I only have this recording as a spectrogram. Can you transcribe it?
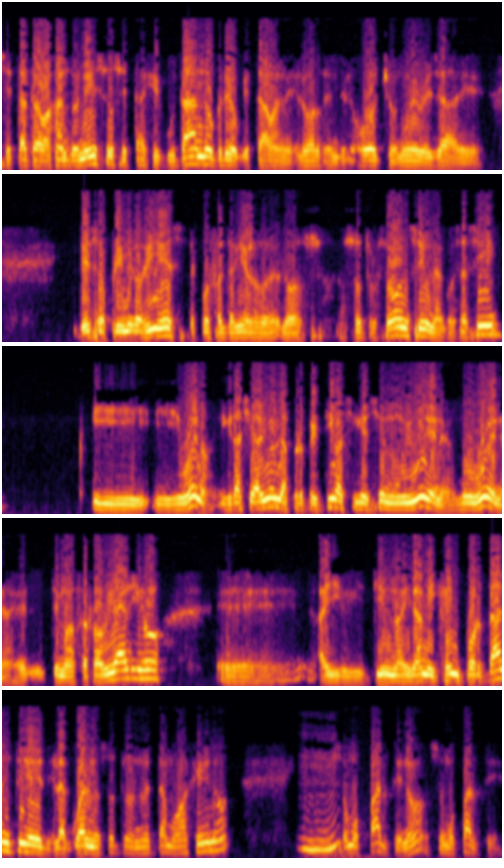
Se está trabajando en eso, se está ejecutando, creo que estaba en el orden de los 8 o 9 ya de, de esos primeros 10, después faltarían los, los, los otros 11, una cosa así y, y, bueno, y gracias a Dios la perspectiva sigue siendo muy bien, muy buena. El tema ferroviario eh, hay, tiene una dinámica importante de la cual nosotros no estamos ajenos. Somos parte, ¿no? Somos parte.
